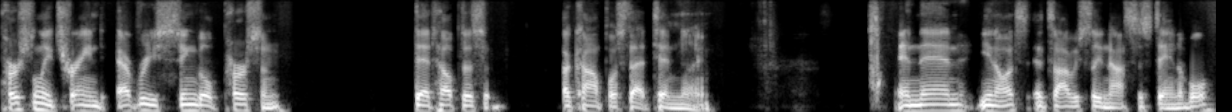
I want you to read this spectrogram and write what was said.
personally trained every single person that helped us accomplish that 10 million. And then, you know, it's it's obviously not sustainable.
